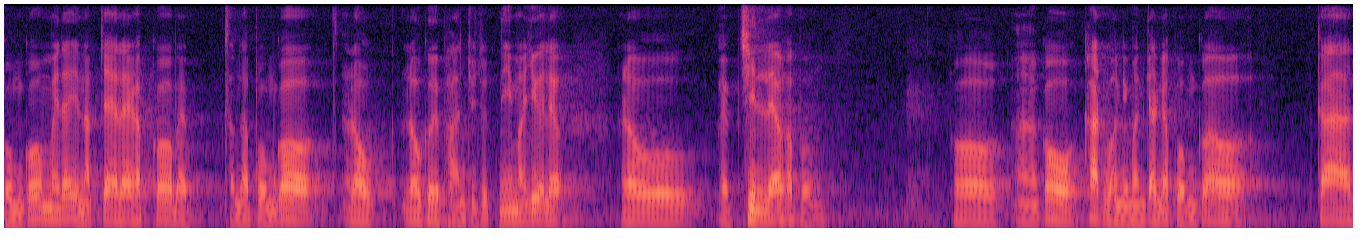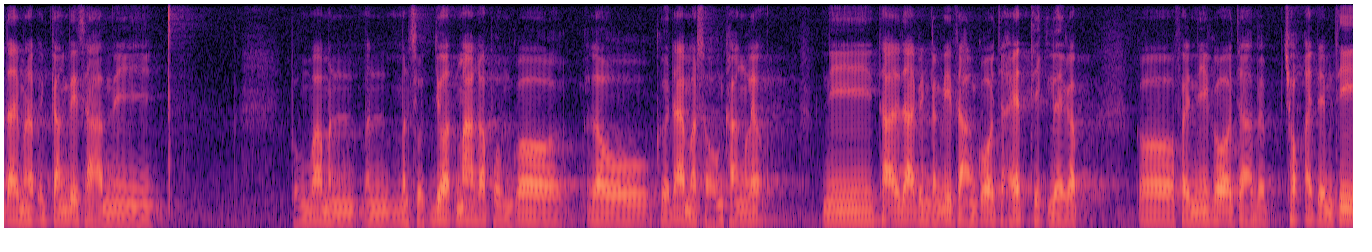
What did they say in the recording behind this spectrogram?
ผมก็ไม่ได้หนักใจอะไรครับ ก็แบบสำหรับผมก็เราเราเคยผ่านจุดๆนี้มาเยอะแล้ว เราแบบชินแล้วครับผม ก็ก็คาดหวังอยู่เหมือนกันครับผมก็กล้าได้มารับเป็นครั้งที่สามนี่ผมว่ามันมันมันสุดยอดมากครับผมก็เราเคยได้มาสองครั้งแล้ว นี่ถ้าได้เป็นครั้งที่สามก็จะแอตติกเลยครับ ก็ไฟนี้ก็จะแบบชกให้เต็มที่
